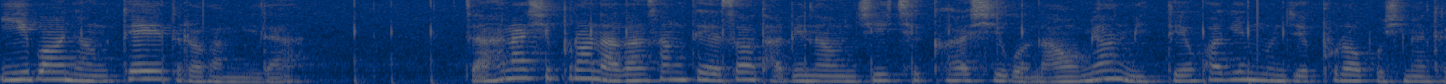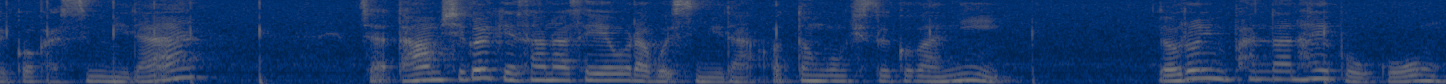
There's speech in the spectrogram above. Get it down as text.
2번 형태에 들어갑니다. 자 하나씩 풀어나간 상태에서 답이 나온지 체크하시고 나오면 밑에 확인 문제 풀어보시면 될 것 같습니다. 자 다음 식을 계산하세요 라고 했습니다. 어떤 공식 쓸 것 같니? 여러분 판단해보고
